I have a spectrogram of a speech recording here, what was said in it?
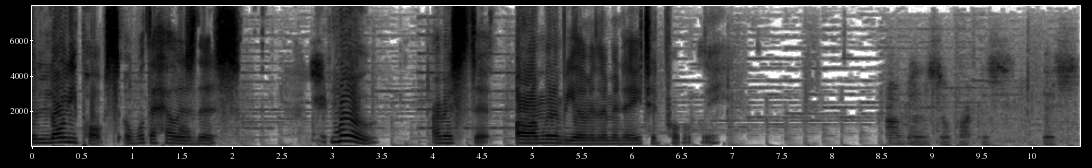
The lollipops. Oh, what the hell is Oh. this? No! I missed it. Oh, I'm gonna be eliminated probably. I'm gonna still practice this.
